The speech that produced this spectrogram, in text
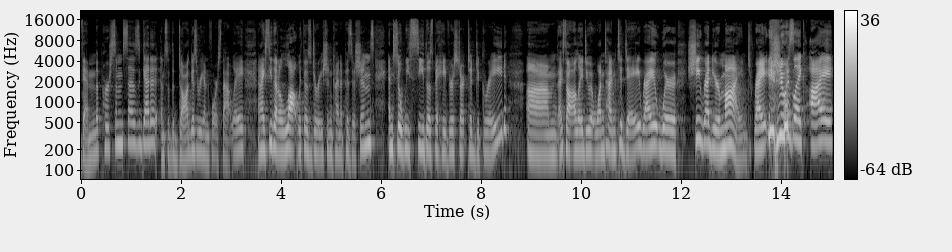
then the person says get it. And so the dog is reinforced that way. And i see that a lot with those duration kind of positions. And so we see those behaviors start to degrade. Um, i saw ale do it one time today right where she read your mind right? She was like i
